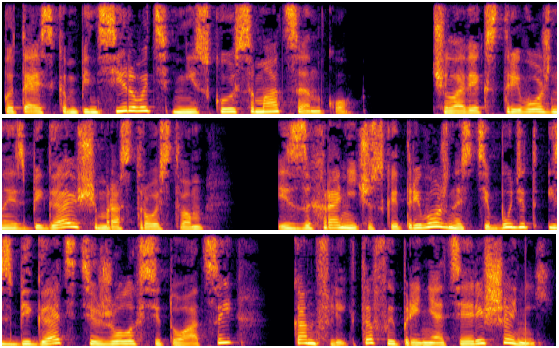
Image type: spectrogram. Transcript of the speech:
пытаясь компенсировать низкую самооценку. Человек с тревожно избегающим расстройством – из-за хронической тревожности будет избегать тяжелых ситуаций, конфликтов и принятия решений.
